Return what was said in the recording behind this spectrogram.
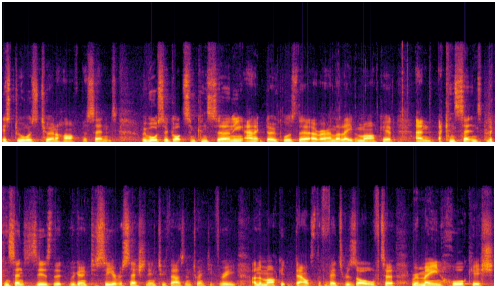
it's towards 2.5%. We've also got some concerning anecdotals around the labour market, and consens the consensus is that we're going to see a recession in 2023, and the market doubts the Fed's resolve to remain hawkish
